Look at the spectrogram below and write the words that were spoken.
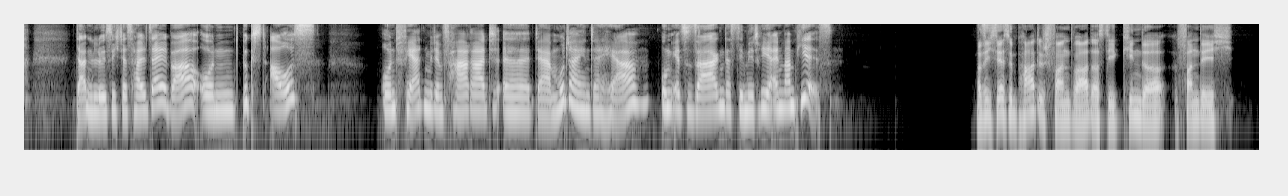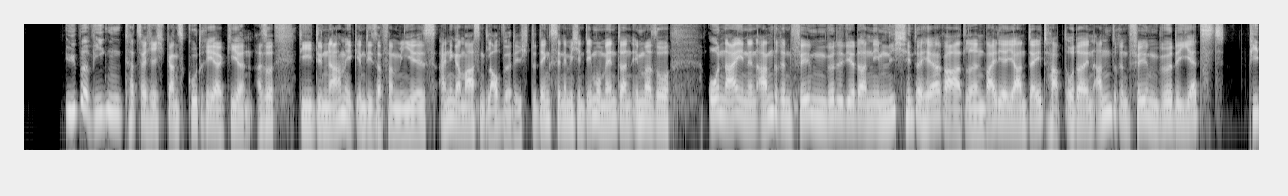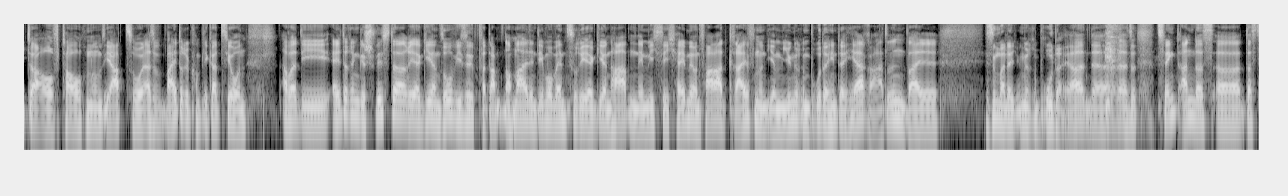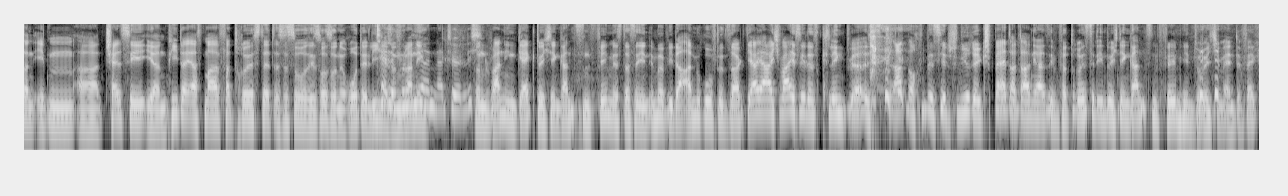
dann löse ich das halt selber und büxt aus und fährt mit dem Fahrrad äh, der Mutter hinterher, um ihr zu sagen, dass Dimitri ein Vampir ist. Was ich sehr sympathisch fand, war, dass die Kinder, fand ich, überwiegend tatsächlich ganz gut reagieren. Also die Dynamik in dieser Familie ist einigermaßen glaubwürdig. Du denkst dir nämlich in dem Moment dann immer so, oh nein, in anderen Filmen würdet ihr dann eben nicht hinterherradeln, weil ihr ja ein Date habt. Oder in anderen Filmen würde jetzt Peter auftauchen, um sie abzuholen. Also weitere Komplikationen. Aber die älteren Geschwister reagieren so, wie sie verdammt nochmal in dem Moment zu reagieren haben, nämlich sich Helme und Fahrrad greifen und ihrem jüngeren Bruder hinterherradeln, weil ist nun mal der jüngere Bruder, ja. Also es fängt an, dass, äh, dass dann eben äh, Chelsea ihren Peter erstmal vertröstet. Es ist so, so, so eine rote Linie, so ein, Running, natürlich. so ein Running Gag durch den ganzen Film ist, dass sie ihn immer wieder anruft und sagt, ja, ja, ich weiß, wie das klingt, ist gerade noch ein bisschen schwierig. Später dann, ja, sie vertröstet ihn durch den ganzen Film hindurch im Endeffekt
